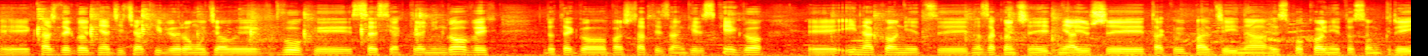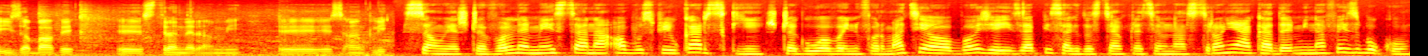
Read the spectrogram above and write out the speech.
Y, Każdego dnia dzieciaki biorą udział w dwóch y, sesjach treningowych, do tego warsztaty z angielskiego y, i na koniec, na zakończenie dnia już tak bardziej na spokojnie to są gry i zabawy z trenerami z Anglii. Są jeszcze wolne miejsca na obóz piłkarski. Szczegółowe informacje o obozie i zapisach dostępne są na stronie Akademii na Facebooku.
